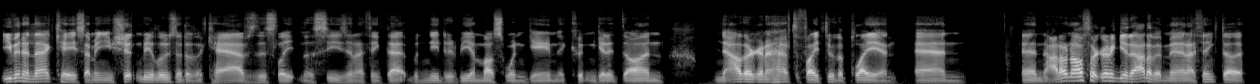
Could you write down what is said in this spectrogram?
even in that case, I mean, you shouldn't be losing to the Cavs this late in the season. I think that would need to be a must win game. They couldn't get it done. Now they're going to have to fight through the play in. And and I don't know if they're going to get out of it, man. I think the,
